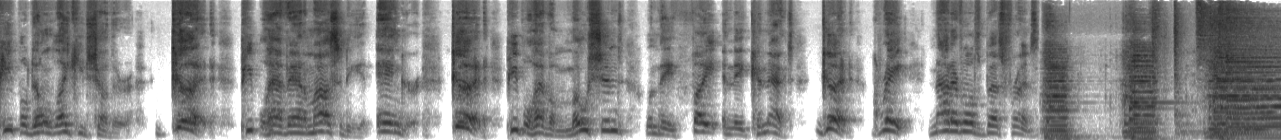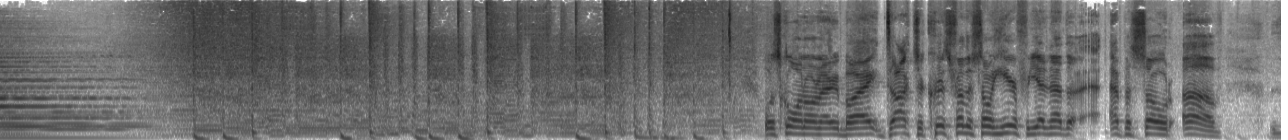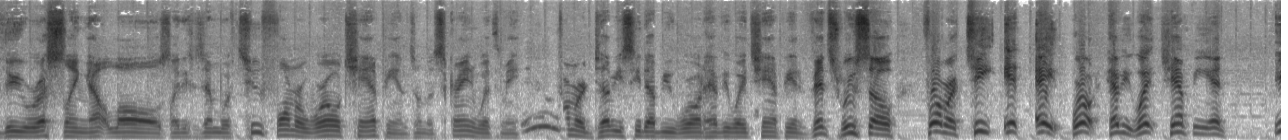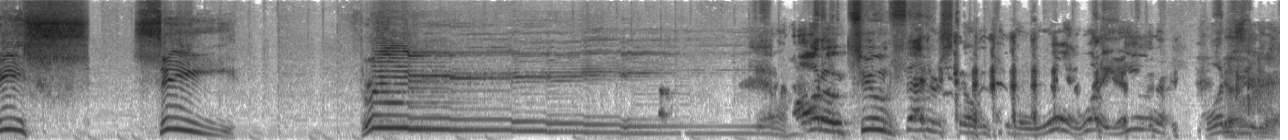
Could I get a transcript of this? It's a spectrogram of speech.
People don't like each other. Good. People have animosity and anger. Good. People have emotions when they fight and they connect. Good. Great. Not everyone's best friends. What's going on, everybody? Dr. Chris Featherstone here for yet another episode of The Wrestling Outlaws, ladies and gentlemen, with two former world champions on the screen with me. Ooh. Former WCW World Heavyweight Champion Vince Russo, former TNA World Heavyweight Champion East C three. Auto tune Featherstone for the win. What a year. What a year.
